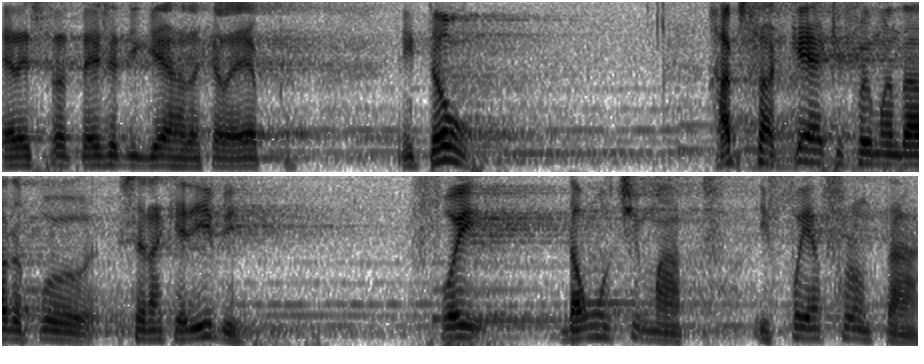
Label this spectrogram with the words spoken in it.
era a estratégia de guerra daquela época. Então, Rabsaque, que foi mandado por Senaqueribe, foi dar um ultimato e foi afrontar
